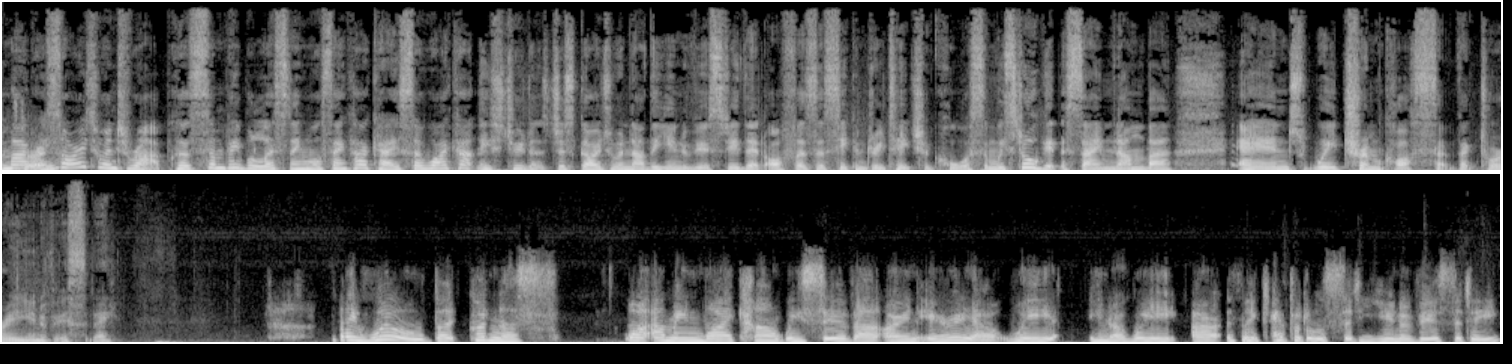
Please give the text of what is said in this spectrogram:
Margaret, sorry. sorry to interrupt because some people listening will think, okay, so why can't these students just go to another university that offers a secondary teacher course and we still get the same number and we trim costs at Victoria University? They will, but goodness, well, I mean, why can't we serve our own area? We, you know, we are the capital city university.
